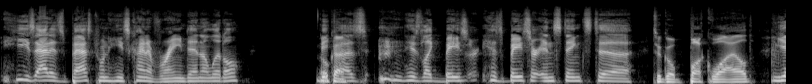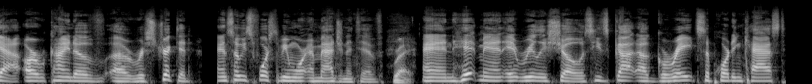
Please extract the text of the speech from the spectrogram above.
he's at his best when he's kind of reined in a little because his like baser his baser instincts to To go buck wild. yeah are kind of uh, restricted, and so he's forced to be more imaginative. Right. And Hitman, it really shows. He's got a great supporting cast.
